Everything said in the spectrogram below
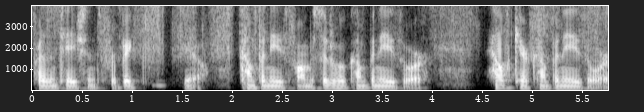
presentations for big, you know, companies, pharmaceutical companies, or healthcare companies, or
